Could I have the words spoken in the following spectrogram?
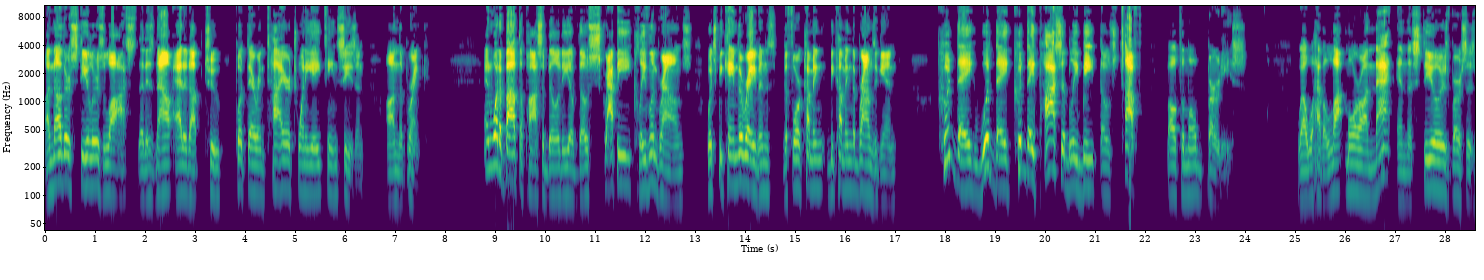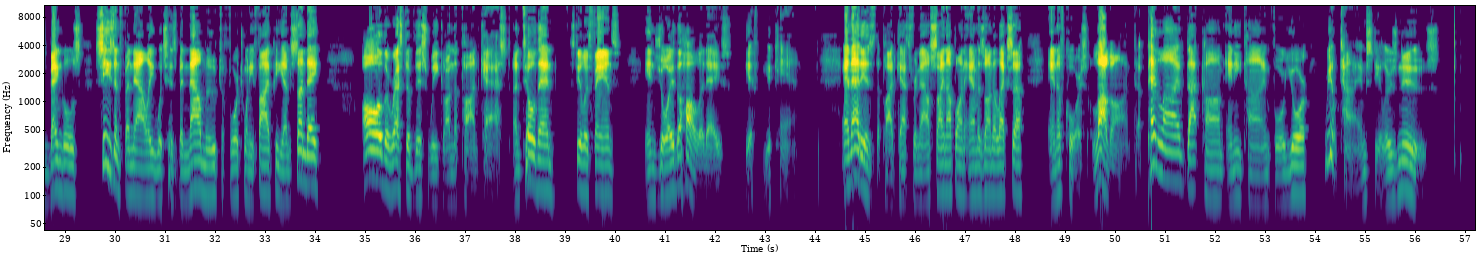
Another Steelers loss that is now added up to put their entire 2018 season on the brink. And what about the possibility of those scrappy Cleveland Browns, which became the Ravens before coming becoming the Browns again? Could they, would they, could they possibly beat those tough Baltimore Birdies? Well, we'll have a lot more on that and the Steelers versus Bengals season finale, which has been now moved to 4:25 p.m. Sunday. All the rest of this week on the podcast. Until then, Steelers fans, enjoy the holidays if you can. And that is the podcast for now. Sign up on Amazon Alexa. And of course, log on to pennlive.com anytime for your real time Steelers news.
